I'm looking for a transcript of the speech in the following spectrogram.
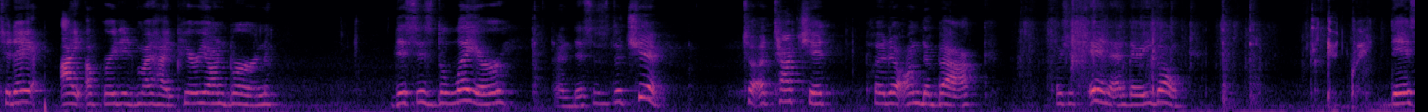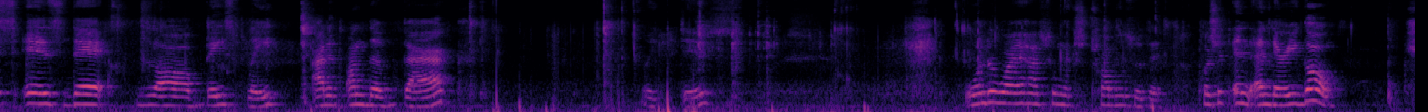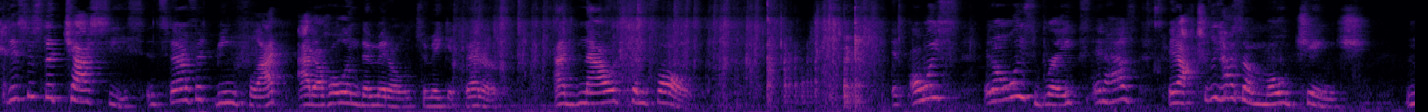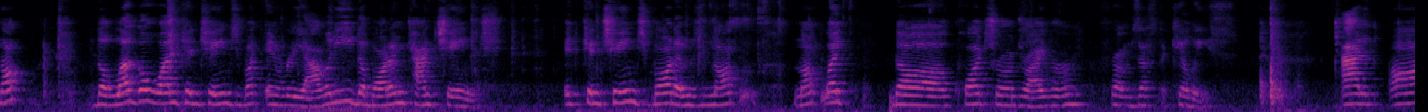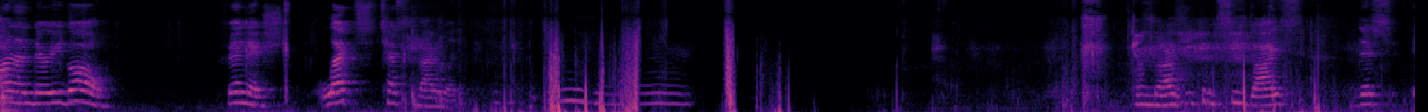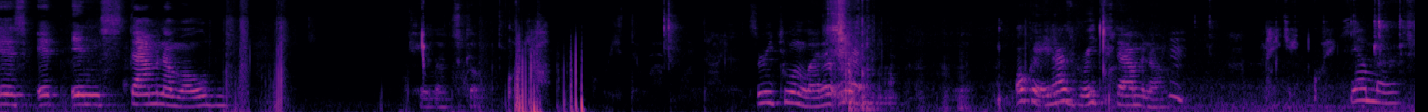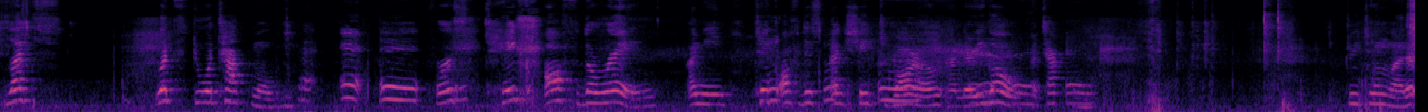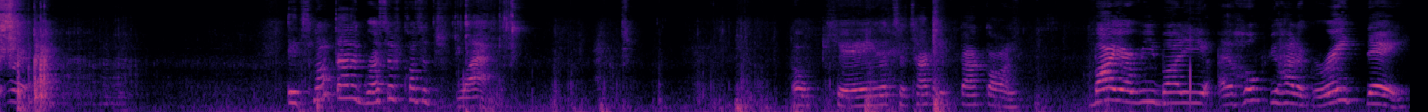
today I upgraded my Hyperion Burn. This is the layer, and this is the chip. To attach it, put it on the back, push it in, and there you go. This is the, the base plate. Add it on the back, like this. Wonder why I have so much troubles with it. Push it in, and there you go. This is the chassis. Instead of it being flat, add a hole in the middle to make it better. And now it can fall. It always it always breaks. It has it actually has a mode change. Not the Lego one can change, but in reality the bottom can't change. It can change bottoms, not not like the Quattro driver from Zest Achilles. Add it on and there you go. Finished. Let's test battle it. Mm-hmm. So as you can see guys, this is it in stamina mode. Okay, let's go. Three, two, and let it rip. Okay, it has great stamina. Hmm. Make it quick. Let's let's do attack mode. First, take off the ring. I mean, take off this egg-shaped bottom, and there you go. Attack mode. Three, two, and let it rip. It's not that aggressive because it's flat. Okay, let's attach it back on. Bye, everybody. I hope you had a great day.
